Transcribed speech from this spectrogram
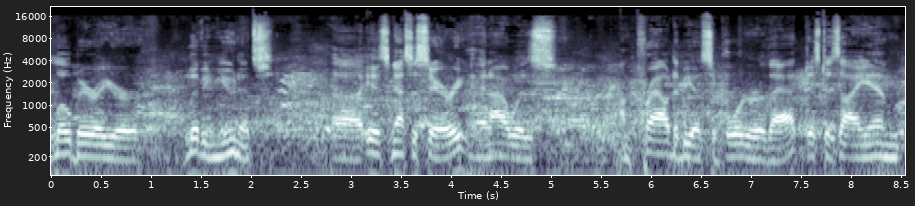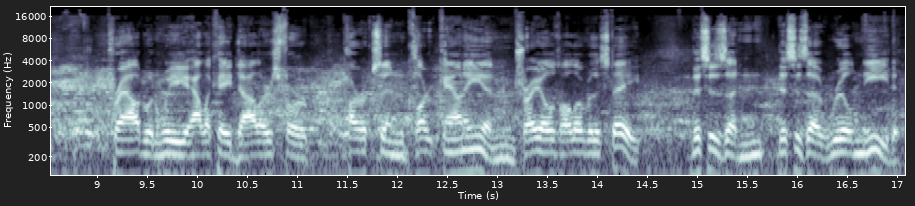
low barrier living units uh, is necessary, and I was I'm proud to be a supporter of that, just as I am proud when we allocate dollars for parks in Clark County and trails all over the state. This is a this is a real need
